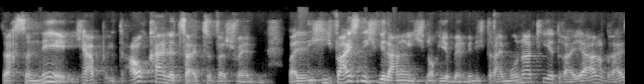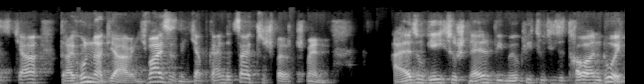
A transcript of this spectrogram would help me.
Sagst du, nee, ich habe auch keine Zeit zu verschwenden, weil ich, ich weiß nicht, wie lange ich noch hier bin. Bin ich drei Monate hier, drei Jahre, 30 Jahre, 300 Jahre? Ich weiß es nicht. Ich habe keine Zeit zu verschwenden. Also gehe ich so schnell wie möglich durch diese Trauer hindurch.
